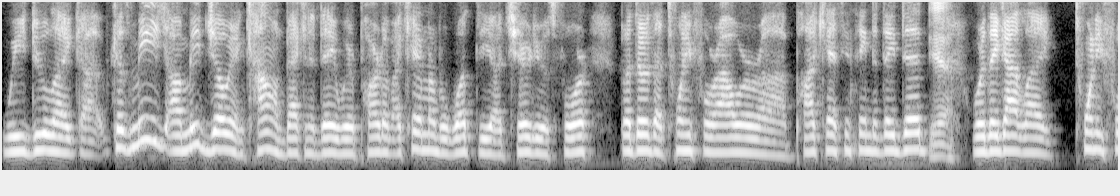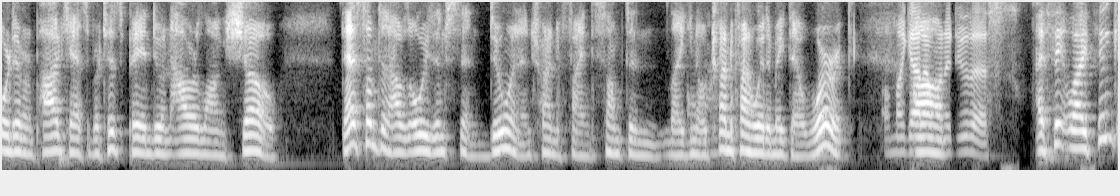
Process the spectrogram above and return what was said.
we do like uh, because me, uh, me, Joey, and Colin back in the day, we were part of. I can't remember what the uh, charity was for, but there was that 24 hour uh, podcasting thing that they did Yeah. where they got like 24 different podcasts to participate and do an hour long show. That's something I was always interested in doing and trying to find something like, you know, trying to find a way to make that work. oh my god i Um, want to do this I think, well, I think,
